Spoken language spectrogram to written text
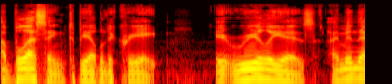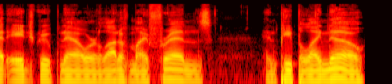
a blessing to be able to create. It really is. I'm in that age group now where a lot of my friends and people I know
